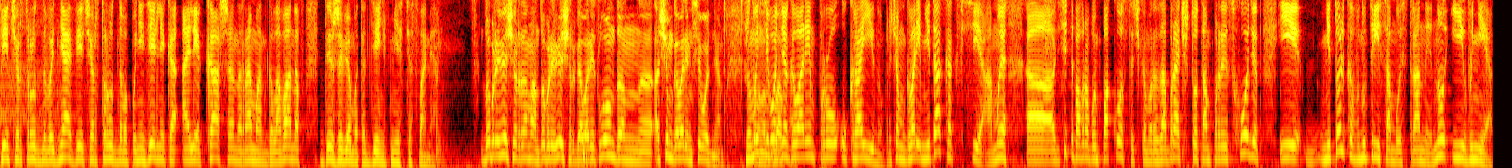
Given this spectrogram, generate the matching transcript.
Вечер трудного дня, вечер трудного понедельника. Олег Кашин, Роман Голованов. Доживем этот день вместе с вами. Добрый вечер, Роман. Добрый вечер, говорит Лондон. О чем говорим сегодня? Ну, мы сегодня главное? говорим про Украину. Причем говорим не так, как все, а мы э, действительно попробуем по косточкам разобрать, что там происходит. И не только внутри самой страны, но и вне.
